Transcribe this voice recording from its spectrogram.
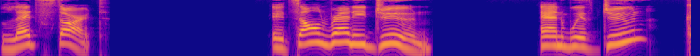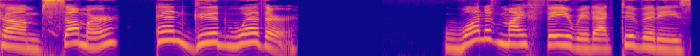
let's start. It's already June. And with June comes summer and good weather. One of my favorite activities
